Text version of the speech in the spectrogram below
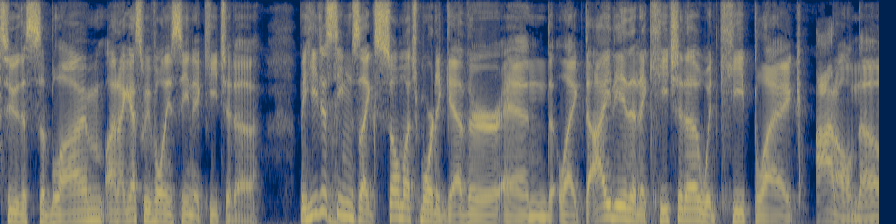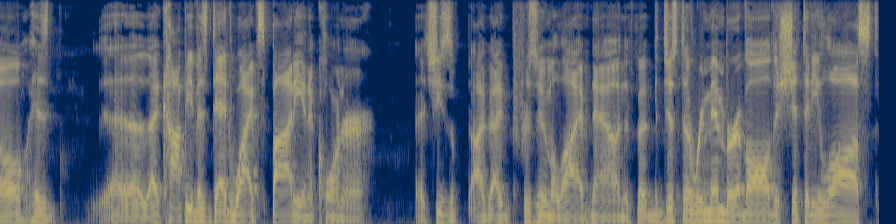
to the Sublime, and I guess we've only seen Akecheta, But he just Mm-hmm. seems like so much more together, and like the idea that Akecheta would keep like I don't know his uh, a copy of his dead wife's body in a corner. Uh, She's, I, I presume, alive now, and but just to remember of all the shit that he lost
